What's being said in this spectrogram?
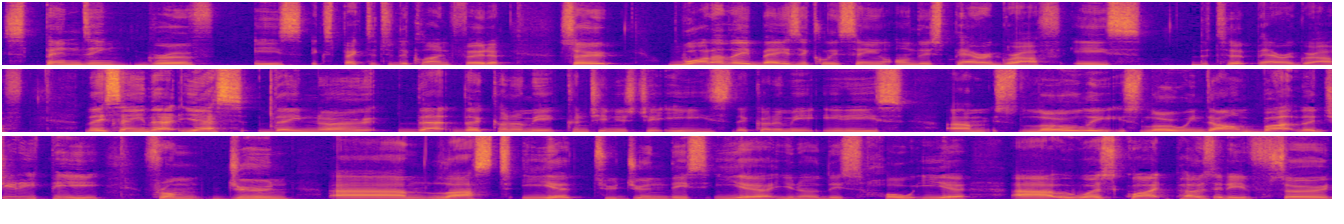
Spending growth is expected to decline further. So what are they basically saying on this paragraph is the third paragraph. They're saying that yes, they know that the economy continues to ease. The economy it is um, slowly slowing down, but the GDP from June um, last year to June this year, you know, this whole year, uh, it was quite positive. So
